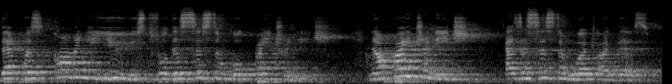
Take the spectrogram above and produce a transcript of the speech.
that was commonly used for this system called patronage. Now, patronage as a system worked like this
